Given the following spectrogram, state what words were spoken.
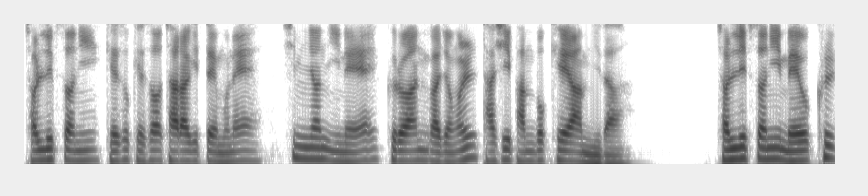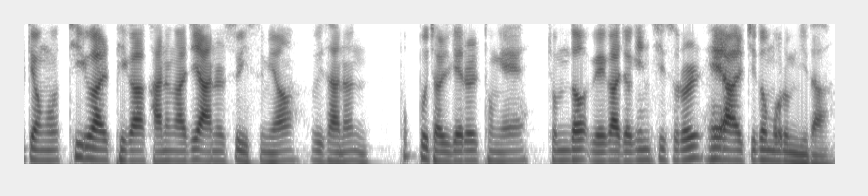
전립선이 계속해서 자라기 때문에 10년 이내에 그러한 과정을 다시 반복해야 합니다. 전립선이 매우 클 경우 TURP가 가능하지 않을 수 있으며 의사는 폭부 절개를 통해 좀 더 외과적인 시술을 해야 할지도 모릅니다.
